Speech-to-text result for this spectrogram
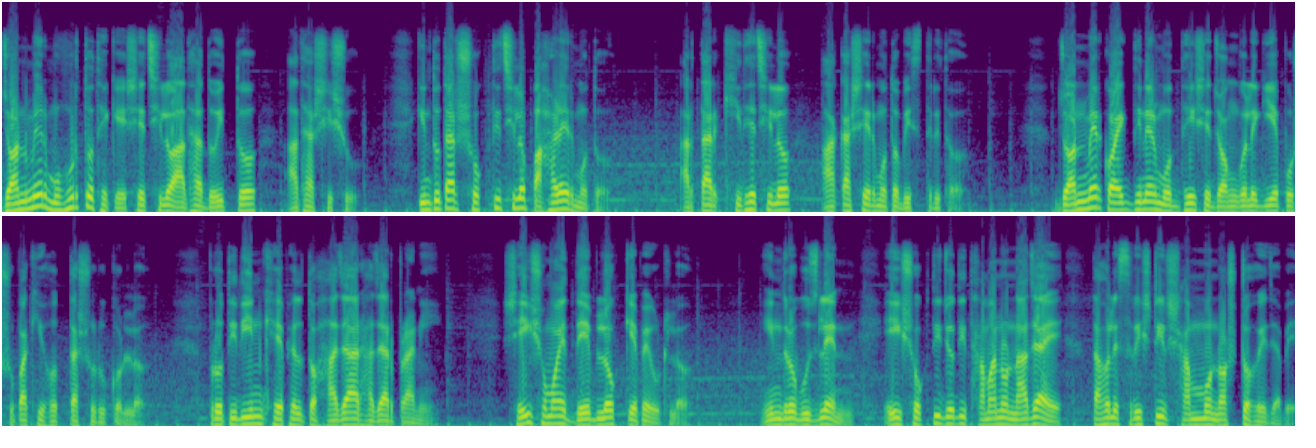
জন্মের মুহূর্ত থেকে সে ছিল আধা দৈত্য, আধা শিশু। কিন্তু তার শক্তি ছিল পাহাড়ের মতো। আর তার খিদে ছিল আকাশের মতো বিস্তৃত। জন্মের কয়েকদিনের মধ্যেই সে জঙ্গলে গিয়ে পশু পাখি হত্যা শুরু করল। প্রতিদিন খেয়ে ফেলত হাজার হাজার প্রাণী। সেই সময় দেবলোক কেঁপে উঠল। ইন্দ্র বুঝলেন, এই শক্তি যদি থামানো না যায়, তাহলে সৃষ্টির সাম্য নষ্ট হয়ে যাবে।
